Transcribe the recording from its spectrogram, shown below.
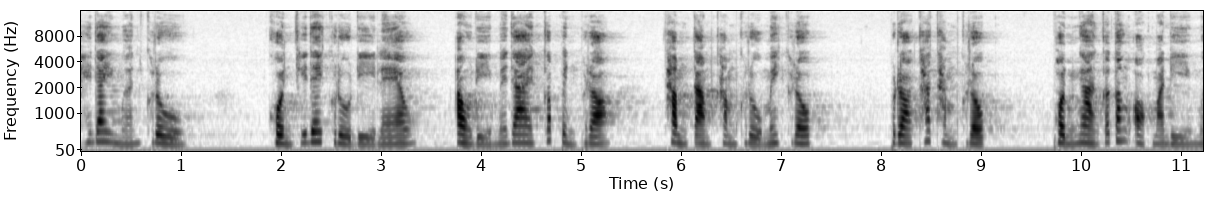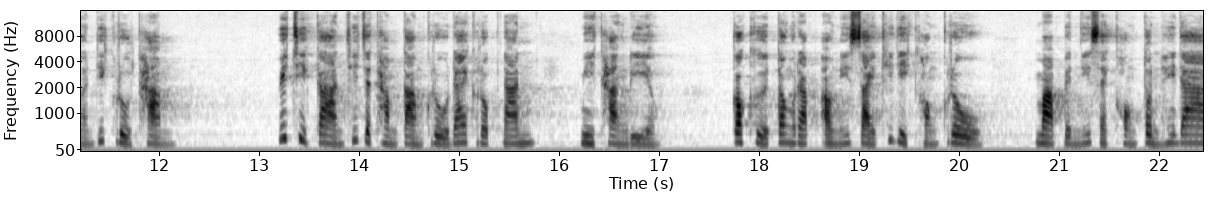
ให้ได้เหมือนครู คนที่ได้ครูดีแล้ว เอาดีไม่ได้ก็เป็นเพราะทำตามคำครูไม่ครบ เพราะถ้าทำครบ ผลงานก็ต้องออกมาดีเหมือนที่ครูทำวิธีการที่จะทำตามครูได้ครบนั้น มีทางเดียว ก็คือต้องรับเอานิสัยที่ดีของครู มาเป็นนิสัยของตนให้ได้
